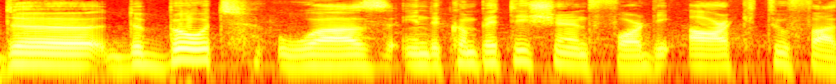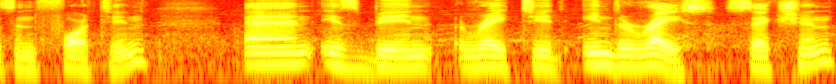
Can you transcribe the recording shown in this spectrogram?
The, the boat was in the competition for the ARC 2014 and is being rated in the race section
